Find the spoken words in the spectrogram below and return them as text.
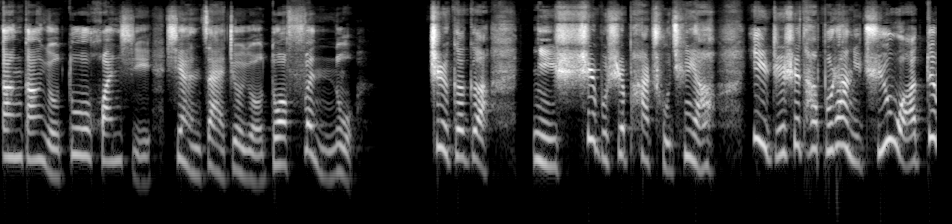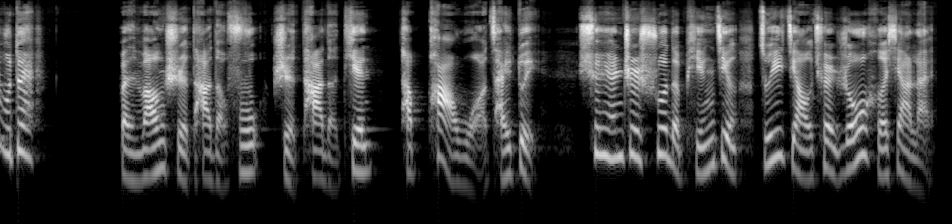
刚刚有多欢喜，现在就有多愤怒。志哥哥，你是不是怕楚清瑶？一直是他不让你娶我，对不对？本王是他的夫，是他的天，他怕我才对。轩辕志说的平静，嘴角却柔和下来。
